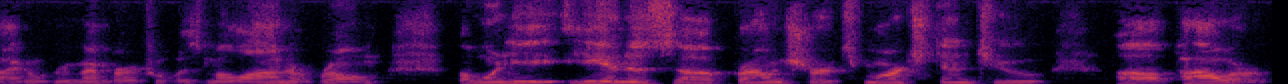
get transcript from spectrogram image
I don't remember if it was Milan or Rome, but when he he and his uh, brown shirts marched into uh, power,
